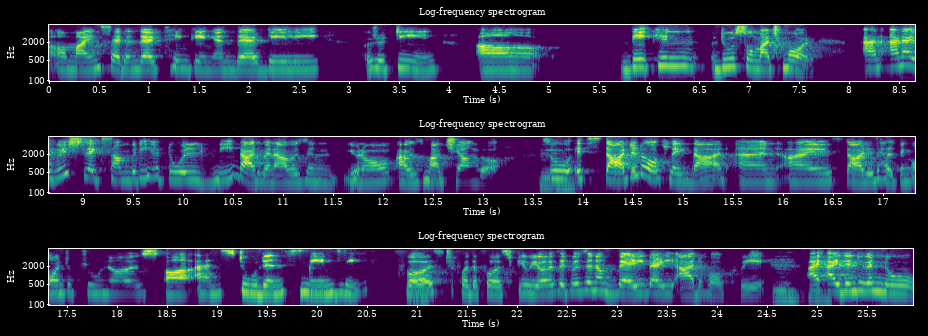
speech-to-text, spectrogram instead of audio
uh, mindset and their thinking and their daily routine, uh, they can do so much more and and i wish like somebody had told me that when i was in you know i was much younger mm. so hmm. it started off like that and i started helping entrepreneurs uh, and students mainly first for the first few years it was in a very very ad hoc way mm. I, I didn't even know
